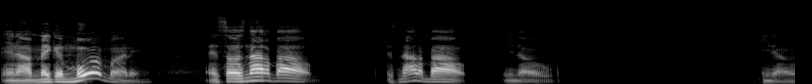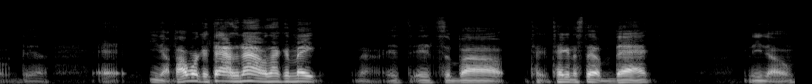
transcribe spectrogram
and I'm making more money. And so it's not about, it's not about, you know, you know, the, uh, you know, if I work a thousand hours, I can make, no, it's, it's about t- taking a step back you know,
